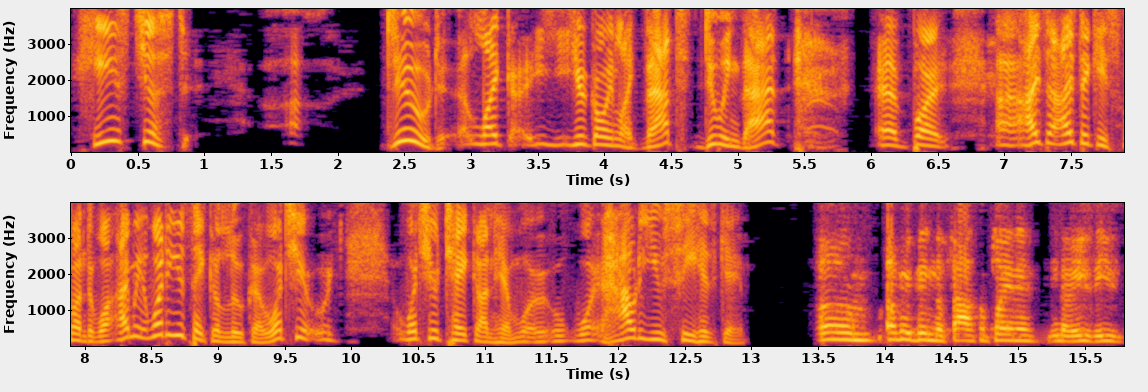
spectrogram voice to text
He's just, uh, dude, like, you're going like, that's doing that? Uh, but uh, I, th- I think he's fun to watch. I mean, what do you think of Luka? What's your what's your take on him? What, what, how do you see his game? Um, other than the foul complaining, you know, he's he's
